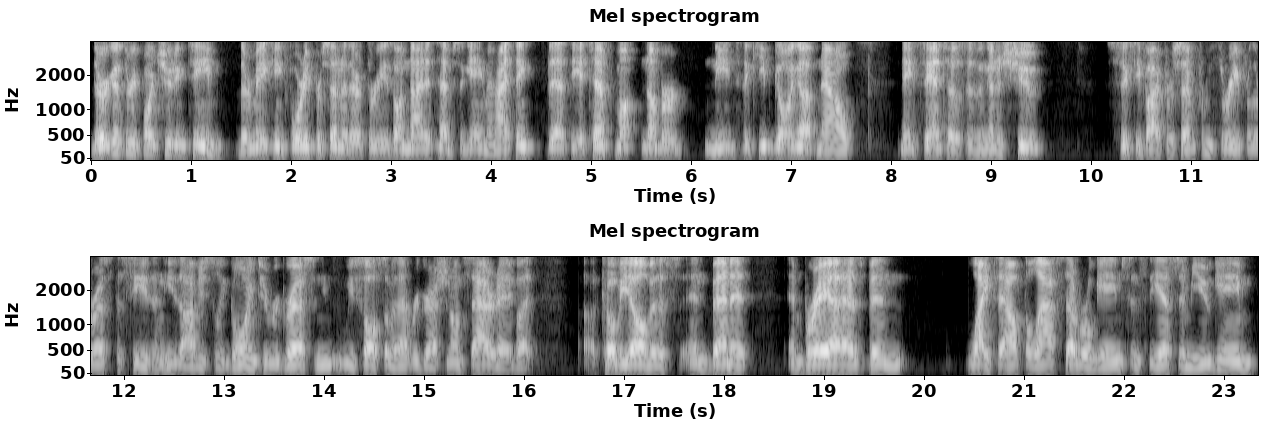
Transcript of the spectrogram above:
They're a good three point shooting team. They're making 40% of their threes on nine attempts a game. And I think that the attempt number needs to keep going up. Now, Nate Santos isn't going to shoot 65% from three for the rest of the season. He's obviously going to regress, and we saw some of that regression on Saturday. But uh, Kobe Elvis and Bennett and Brea has been lights out the last several games since the SMU game.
